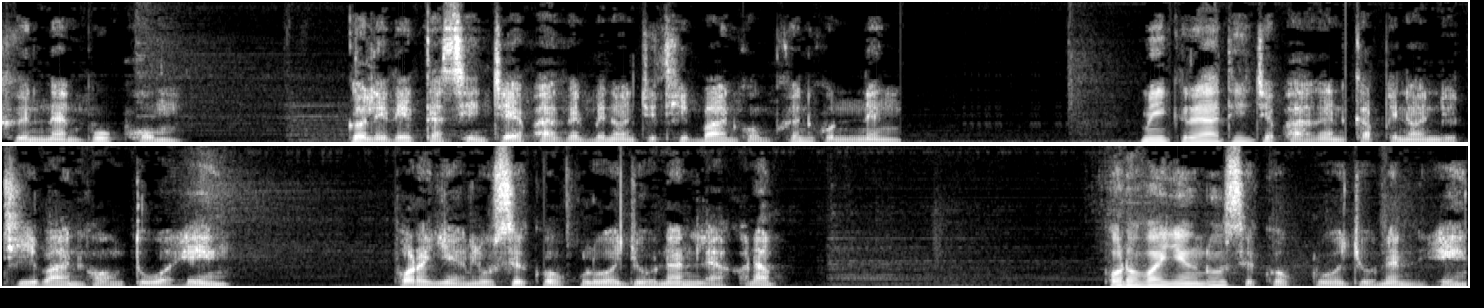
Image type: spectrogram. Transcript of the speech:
คืนนั้นพวกผม ก็เลยได้ตัดสินใจพากันไปนอนอยู่ที่บ้านของเพื่อนคนหนึ่งไม่กล้าที่จะพากันกลับไปนอนอยู่ที่บ้านของตัวเอง เพราะเรายังรู้สึกกลัวอยู่นั่นแหละครับ เพราะเรายังรู้สึกกลัวอยู่นั่นเอง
